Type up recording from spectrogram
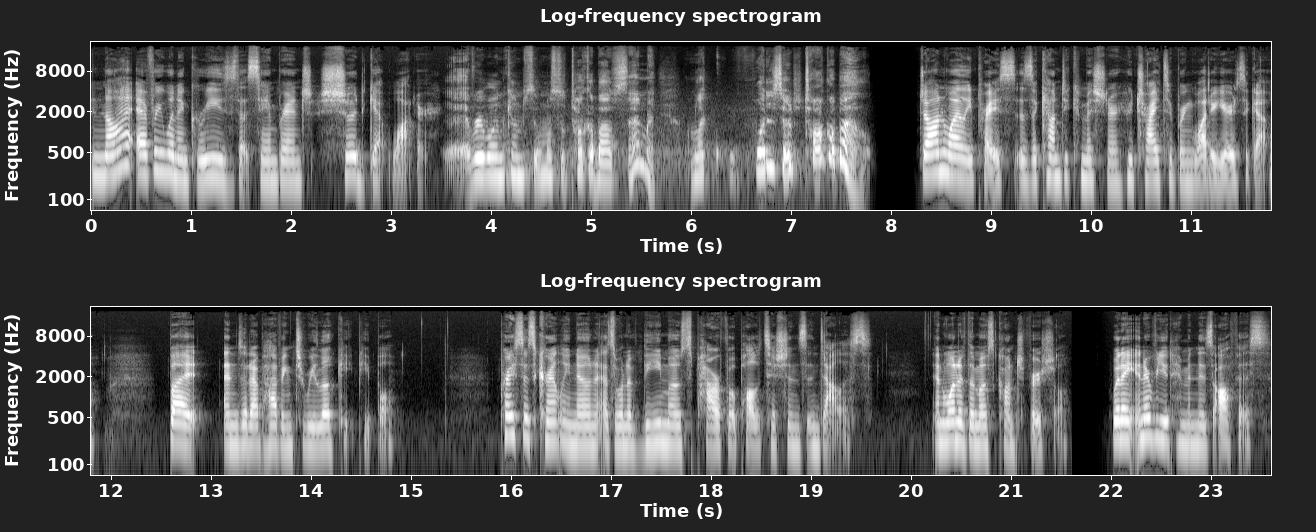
not everyone agrees that Sand Branch should get water. Everyone comes and wants to talk about Sand Branch. I'm like, what is there to talk about? John Wiley Price is a county commissioner who tried to bring water years ago, but ended up having to relocate people. Price is currently known as one of the most powerful politicians in Dallas, and one of the most controversial. When I interviewed him in his office,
